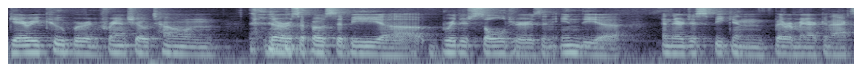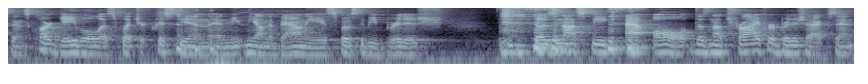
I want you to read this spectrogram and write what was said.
Gary Cooper and Franchot Tone they're supposed to be uh, British soldiers in India, and they're just speaking their American accents. Clark Gable as Fletcher Christian and Mutiny on the Bounty is supposed to be British. Does not speak at all. Does not try for a British accent.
